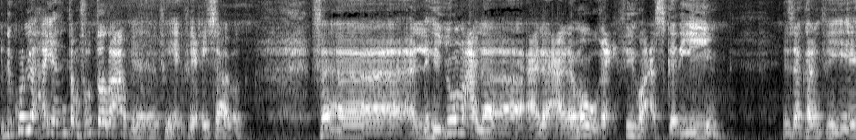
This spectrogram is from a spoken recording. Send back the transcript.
دي كلها حاجات أنت المفروض تضعها في في في حسابك. فالهجوم على على على موقع فيه عسكريين إذا كان في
